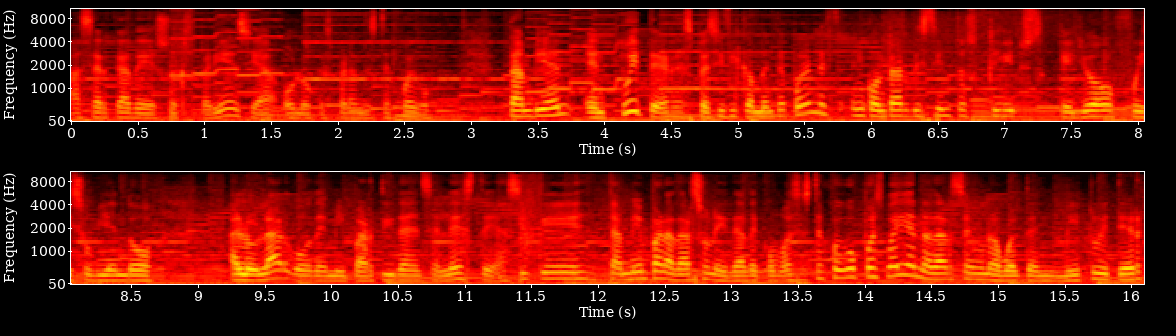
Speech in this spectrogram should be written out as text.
acerca de su experiencia o lo que esperan de este juego. También en Twitter específicamente pueden encontrar distintos clips que yo fui subiendo a lo largo de mi partida en Celeste. Así que también para darse una idea de cómo es este juego, pues vayan a darse una vuelta en mi Twitter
